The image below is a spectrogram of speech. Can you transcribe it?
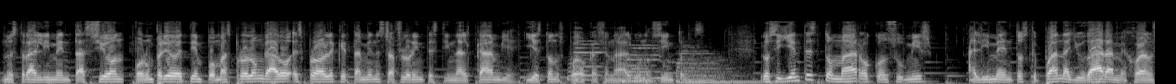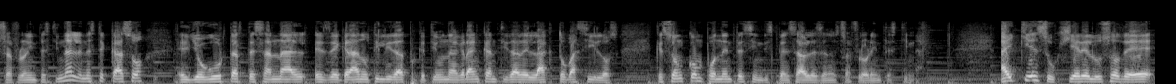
nuestra alimentación por un periodo de tiempo más prolongado, es probable que también nuestra flora intestinal cambie y esto nos puede ocasionar algunos síntomas. Lo siguiente es tomar o consumir alimentos que puedan ayudar a mejorar nuestra flora intestinal. En este caso, el yogurte artesanal es de gran utilidad porque tiene una gran cantidad de lactobacilos que son componentes indispensables de nuestra flora intestinal. Hay quien sugiere el uso de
